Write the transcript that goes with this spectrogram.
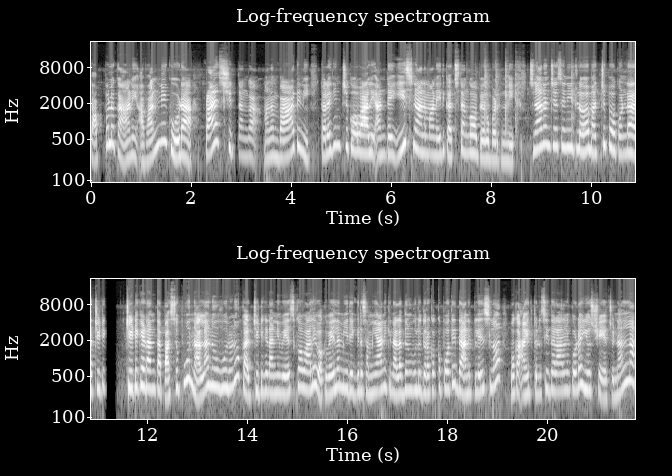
తప్పులు కానీ అవన్నీ కూడా ప్రాయశ్చిత్తంగా మనం వాటిని తొలగించుకోవాలి అంటే ఈ స్నానం అనేది ఖచ్చితంగా ఉపయోగపడుతుంది. స్నానం చేసే నీటిలో మర్చిపోకుండా చిటి చిటికెడంత పసుపు నల్ల నువ్వులను క- వేసుకోవాలి. ఒకవేళ మీ దగ్గర సమయానికి నల్ల నువ్వులు దొరకకపోతే దాని ప్లేస్లో ఒక ఐదు తులసి దళాలను కూడా యూజ్ చేయొచ్చు. నల్ల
